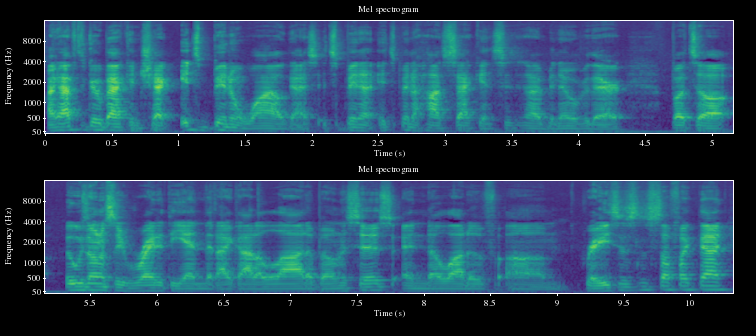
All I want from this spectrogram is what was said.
I'd have to go back and check. It's been a while, guys. It's been a, it's been a hot second since I've been over there. But uh, it was honestly right at the end that I got a lot of bonuses and a lot of um, raises and stuff like that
